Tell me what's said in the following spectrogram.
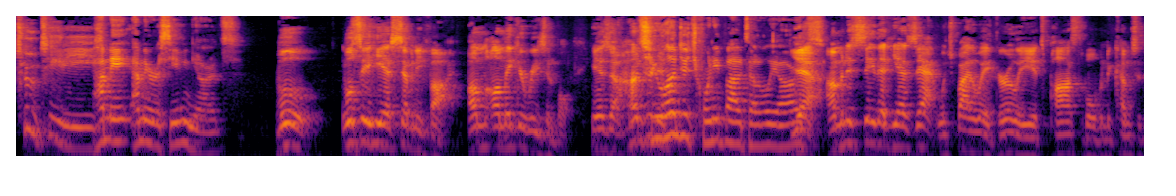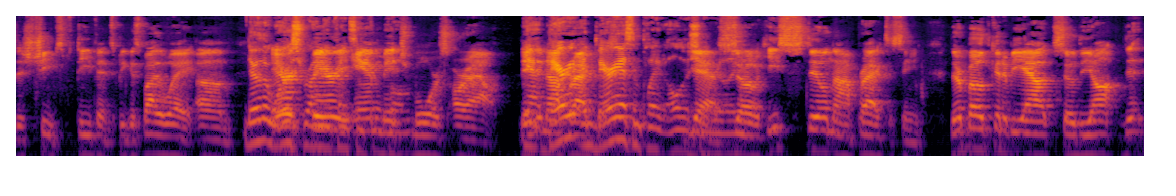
two TDs? How many? How many receiving yards? We'll we'll say he has 75. I'll, I'll make it reasonable. He has 100. Two hundred twenty-five total yards. Yeah, I'm going to say that he has that. Which, by the way, Gurley, it's possible when it comes to this Chiefs defense because, by the way, um, they're the Eric worst defense and. Mitch Morse are out. They yeah, did not Berry practice. and Berry hasn't played all this yeah, year. Really. so he's still not practicing. They're both going to be out, so the, the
